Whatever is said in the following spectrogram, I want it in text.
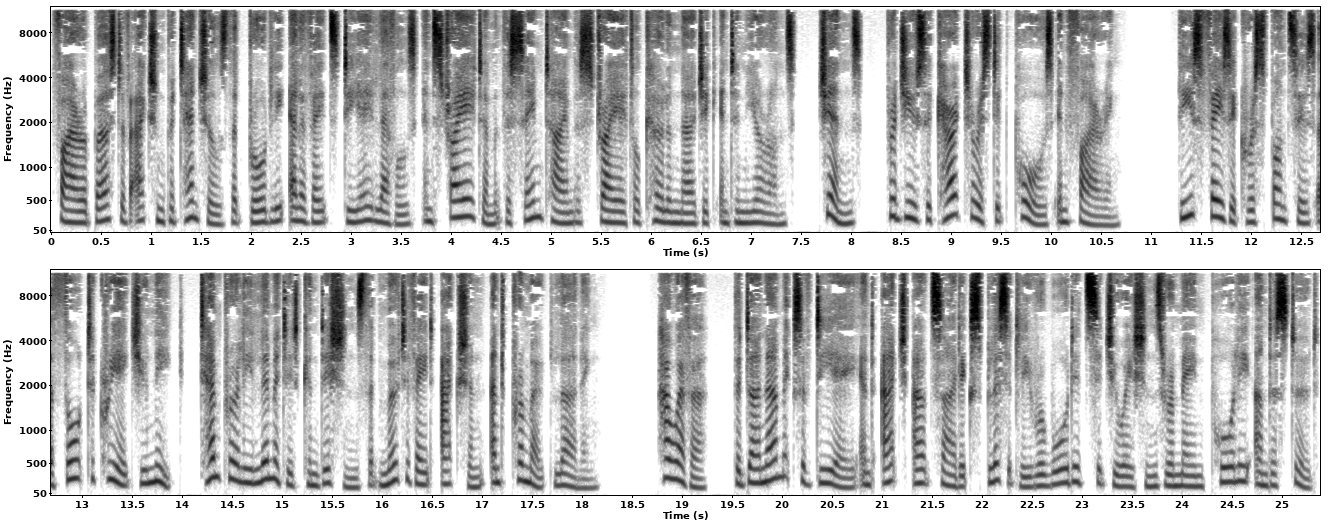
fire a burst of action potentials that broadly elevates DA levels in striatum at the same time as striatal cholinergic interneurons, CHINs, produce a characteristic pause in firing. These phasic responses are thought to create unique, temporally limited conditions that motivate action and promote learning. However, the dynamics of DA and ACH outside explicitly rewarded situations remain poorly understood.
